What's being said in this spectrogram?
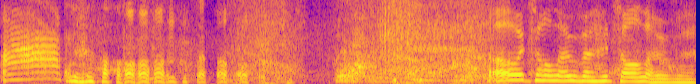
Ah! Oh, no. Oh, it's all over. It's all over.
